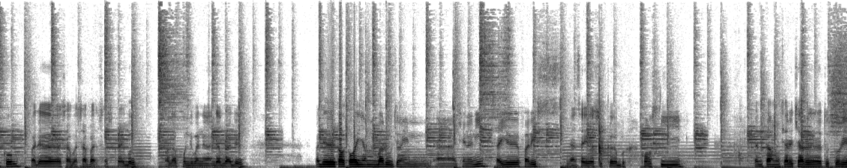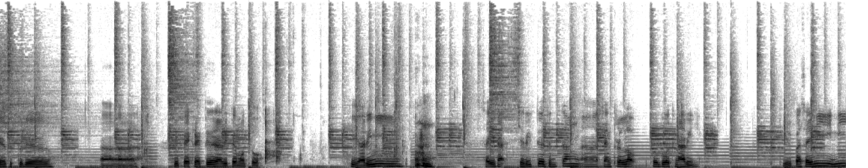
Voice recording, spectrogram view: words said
Assalamualaikum pada sahabat-sahabat subscriber walaupun di mana anda berada. Pada kawan-kawan yang baru join uh, channel ni, saya Faris dan saya suka berkongsi tentang cara-cara tutorial-tutorial uh, repair kereta dan repair motor. Okay, hari ni saya nak cerita tentang uh, central lock 2 Kenari. Okay, depan saya ni, ni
